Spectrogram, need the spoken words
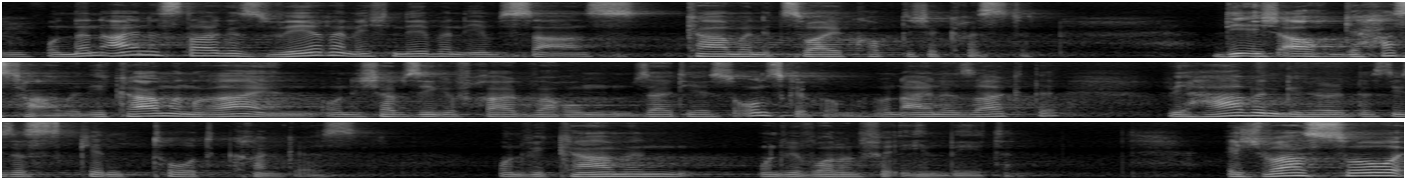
Mhm. Und dann eines Tages, während ich neben ihm saß, kamen zwei koptische Christen, die ich auch gehasst habe. Die kamen rein und ich habe sie gefragt, warum seid ihr zu uns gekommen? Und eine sagte, wir haben gehört, dass dieses Kind todkrank ist. Und wir kamen und wir wollen für ihn beten. Ich war so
